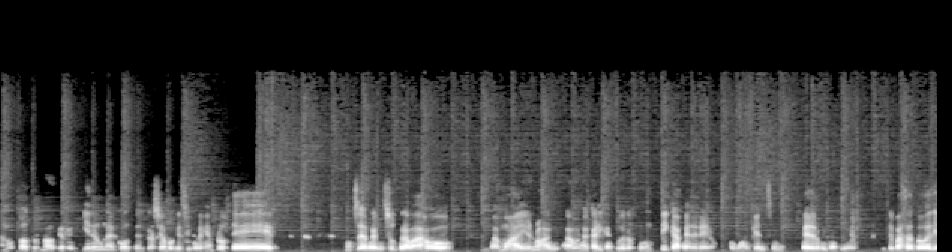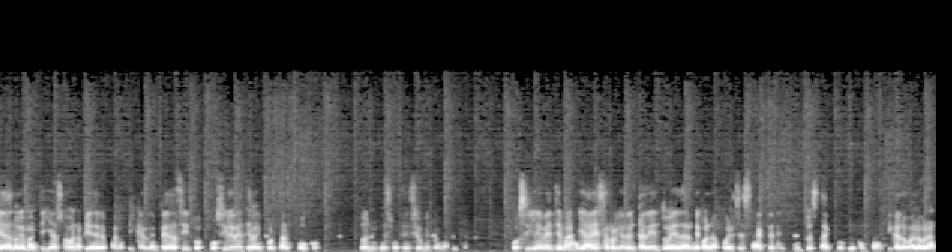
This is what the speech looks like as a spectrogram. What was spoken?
a nosotros, ¿no? Que requieren una concentración, porque si por ejemplo usted, no sé, realiza un trabajo, vamos a irnos a, una caricatura, usted es un picapedrero, como aquel Pedro Picapiedra. Si usted pasa todo el día dándole martillazos a una piedra para picarla en pedacitos, posiblemente va a importar poco donde esté su atención mientras la pica. Posiblemente más allá de desarrollar el talento de darle con la fuerza exacta en el punto exacto, que con práctica lo va a lograr,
